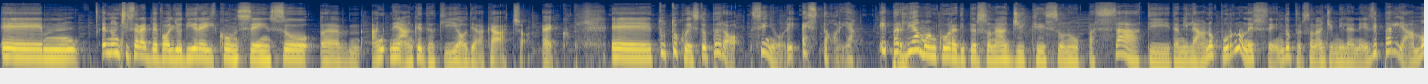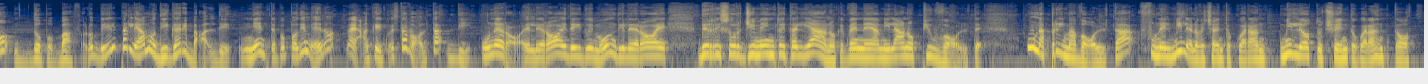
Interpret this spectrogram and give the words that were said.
E, mh, e non ci sarebbe, voglio dire, il consenso ehm, neanche da chi odia la caccia. Ecco. E tutto questo però, signori, è storia. E parliamo ancora di personaggi che sono passati da Milano, pur non essendo personaggi milanesi. Parliamo, dopo Buffalo Bill, parliamo di Garibaldi. Niente po' di meno, e anche questa volta di un eroe, l'eroe dei due mondi, l'eroe del risorgimento italiano che venne a Milano più volte. Una prima volta fu nel 1940, 1848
